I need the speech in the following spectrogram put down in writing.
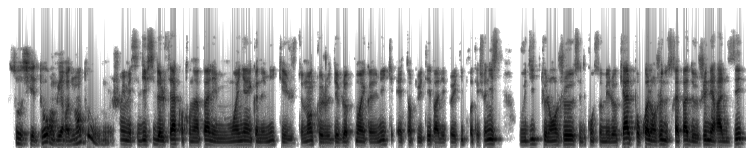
sociétaux, environnementaux. Oui, mais c'est difficile de le faire quand on n'a pas les moyens économiques et justement que le développement économique est amputé par des politiques protectionnistes. Vous dites que l'enjeu, c'est de consommer local. Pourquoi l'enjeu ne serait pas de généraliser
